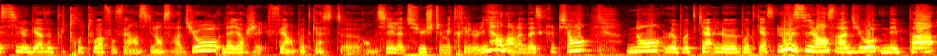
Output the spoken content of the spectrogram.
si le gars veut plus trop de toi, faut faire un silence radio. D'ailleurs, j'ai fait un podcast entier là-dessus, je te mettrai le lien dans la description. Non, le, podcast, le podcast, le silence radio n'est pas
